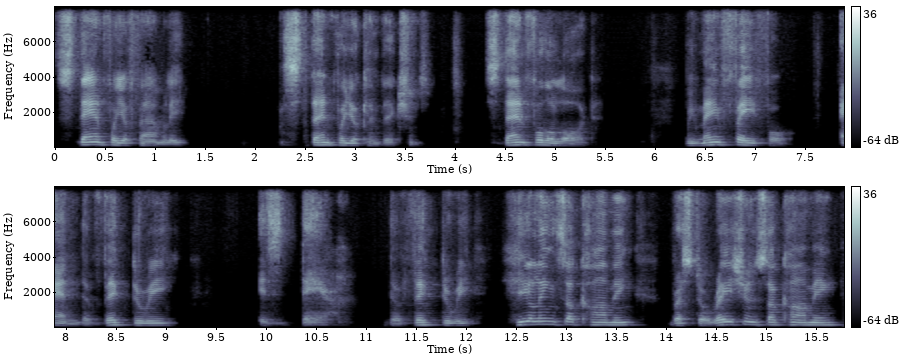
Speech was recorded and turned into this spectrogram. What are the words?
stand for your family, stand for your convictions, stand for the Lord, remain faithful, and the victory is there. The victory, healings are coming, restorations are coming,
